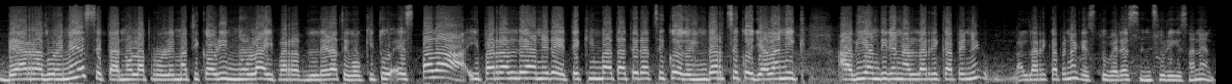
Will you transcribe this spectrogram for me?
beharra duenez eta nola problematika hori nola iparralderat egokitu. Ez bada iparraldean ere etekin bat ateratzeko edo indartzeko jadanik abian diren aldarrikapenek, aldarrikapenak ez du berez zentzurik izanen.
